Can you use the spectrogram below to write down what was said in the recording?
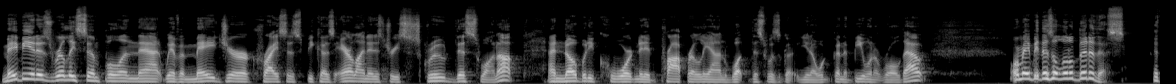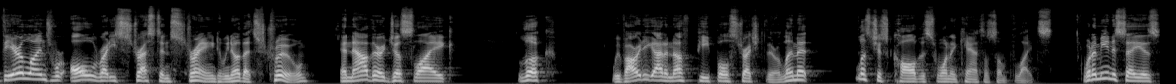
Maybe it is really simple in that we have a major crisis because airline industry screwed this one up and nobody coordinated properly on what this was, you know, going to be when it rolled out. Or maybe there's a little bit of this. If the airlines were already stressed and strained, and we know that's true, and now they're just like, look, we've already got enough people stretched to their limit. Let's just call this one and cancel some flights. What I mean to say is,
